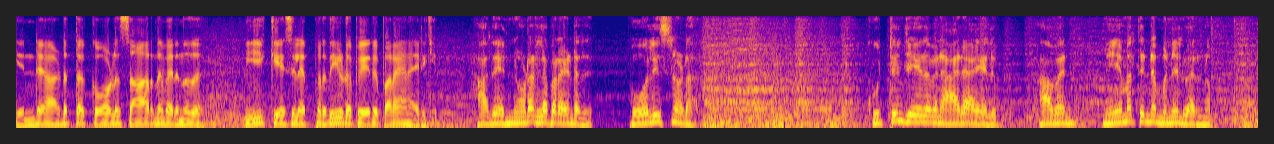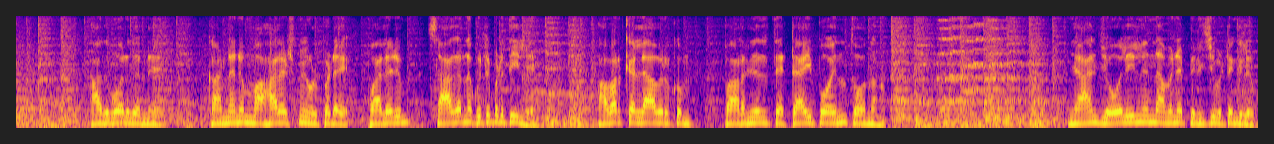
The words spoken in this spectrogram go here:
എന്റെ അടുത്ത കോൾ സാറിന് വരുന്നത് ഈ കേസിലെ പ്രതിയുടെ പേര് പറയാനായിരിക്കും. അത് എന്നോടല്ല പറയേണ്ടത്. പോലീസിനോടാ. കുറ്റം ചെയ്തവൻ ആരായാലും അവൻ നിയമത്തിന്റെ മുന്നിൽ വരണം. അതുപോലെ തന്നെ കണ്ണനും മഹാലക്ഷ്മി ഉൾപ്പെടെ പലരും സാഗറിനെ കുറ്റപ്പെടുത്തിയില്ലേ? അവർക്കെല്ലാവർക്കും പറഞ്ഞത് തെറ്റായിപ്പോയെന്ന് തോന്നണം. ഞാൻ ജോലിയിൽ നിന്ന് അവനെ പിരിച്ചുവിട്ടെങ്കിലും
